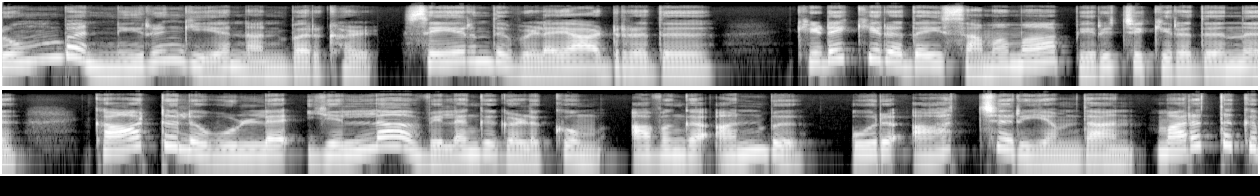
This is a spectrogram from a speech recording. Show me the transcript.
ரொம்ப நெருங்கிய நண்பர்கள். சேர்ந்து விளையாடுறது கிடைக்கிறதை சமமா பிரிச்சுக்கிறதுன்னு காட்டுல உள்ள எல்லா விலங்குகளுக்கும் அவங்க அன்பு ஒரு ஆச்சரியம்தான். மரத்துக்கு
